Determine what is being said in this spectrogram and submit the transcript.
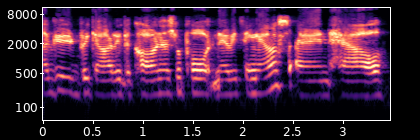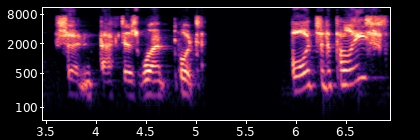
argued regarding the coroner's report and everything else, and how certain factors weren't put forward to the police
